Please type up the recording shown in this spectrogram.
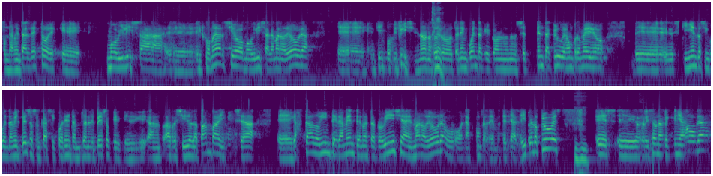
fundamental de esto es que moviliza eh, el comercio, moviliza la mano de obra eh, en tiempos difíciles, ¿no? Nosotros tenemos en cuenta que con 70 clubes a un promedio de 550 mil pesos, son casi 40 millones de pesos que, ha recibido La Pampa y que se ha eh, gastado íntegramente en nuestra provincia en mano de obra o, en la compra de materiales. Y para los clubes es eh, realizar una pequeña obra,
